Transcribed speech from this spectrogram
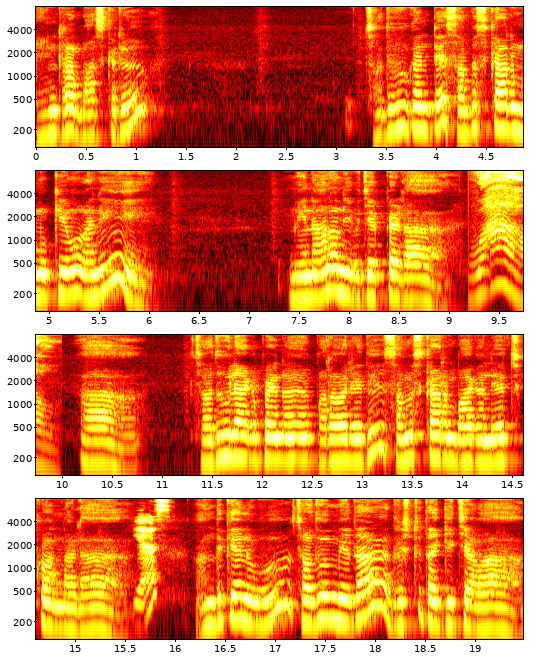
ఏంట్రా భాస్కరు? చదువు కంటే సంస్కారం ముఖ్యం అని మీ నాన్న నీకు చెప్పాడా? చదువు లేకపోయినా పర్వాలేదు సంస్కారం బాగా నేర్చుకో అన్నాడా? Yes? అందుకే నువ్వు చదువు మీద దృష్టి తగ్గించావా?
